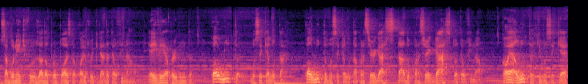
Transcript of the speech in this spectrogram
O sabonete foi usado ao propósito ao qual ele foi criado até o final. E aí vem a pergunta: qual luta você quer lutar? Qual luta você quer lutar para ser gastado, para ser gasto até o final? Qual é a luta que você quer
